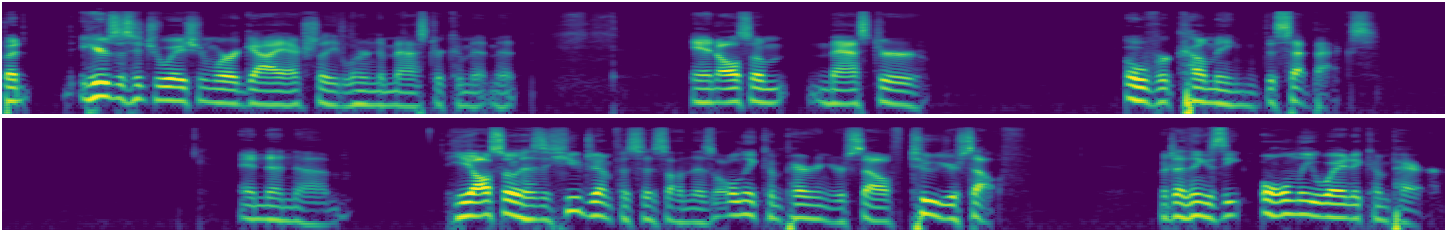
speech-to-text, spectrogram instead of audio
But here's a situation where a guy actually learned to master commitment and also master overcoming the setbacks. And then um, he also has a huge emphasis on this only comparing yourself to yourself, which I think is the only way to compare.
